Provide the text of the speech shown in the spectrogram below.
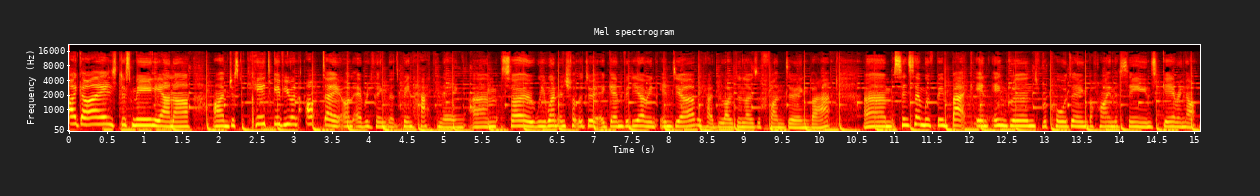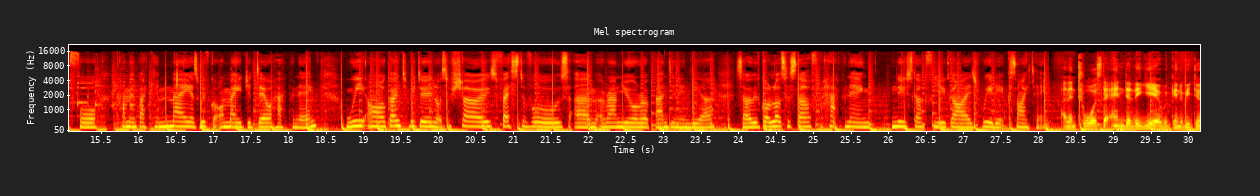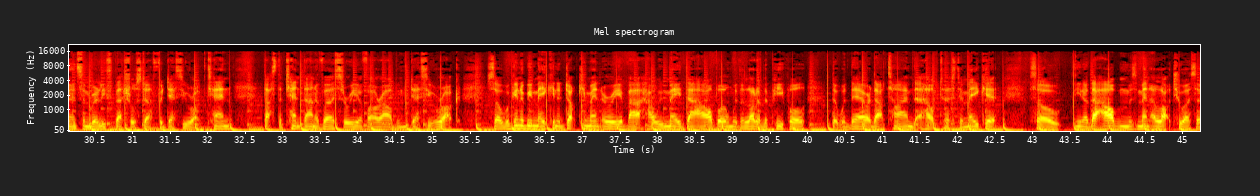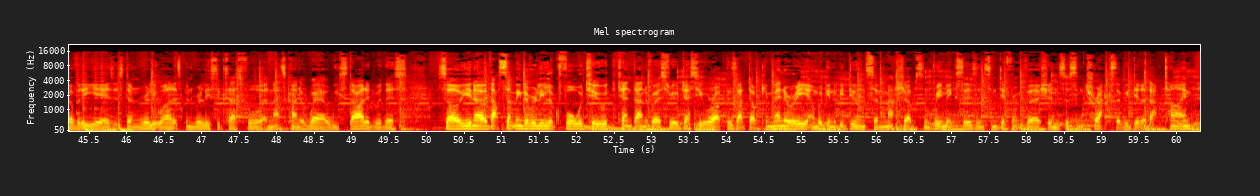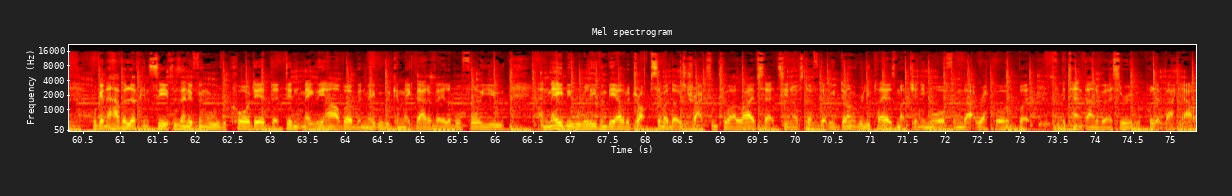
Hi guys, just me, Liana. I'm just here to give you an update on everything that's been happening. Um, so we went and shot the Do It Again video in India. We had loads and loads of fun doing that. Um, since then, we've been back in England recording behind the scenes, gearing up for coming back in May as we've got a major deal happening. We are going to be doing lots of shows, festivals um, around Europe and in India. So we've got lots of stuff happening, new stuff for you guys, really exciting. And then towards the end of the year, we're going to be doing some really special stuff for Desi Rock 10. That's the 10th anniversary of our album Desi Rock. So we're going to be making a documentary about how we made that album with a lot of the people that were there at that time that helped us to make it. So, you know, that album has meant a lot to us over the years. It's done really well, it's been really successful, and that's kind of where we started with this. So, you know, that's something to really look forward to with the 10th anniversary of Desi Rock. There's that documentary, and we're going to be doing some mashups and remixes and some different versions of some tracks that we did at that time. We're going to have a look and see if there's anything we recorded that didn't make the album, and maybe we can make that available for you. And maybe we'll even be able to drop some of those tracks into our live sets, you know, stuff that we don't really play as much anymore from that record, but for the 10th anniversary, we'll pull it back out.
